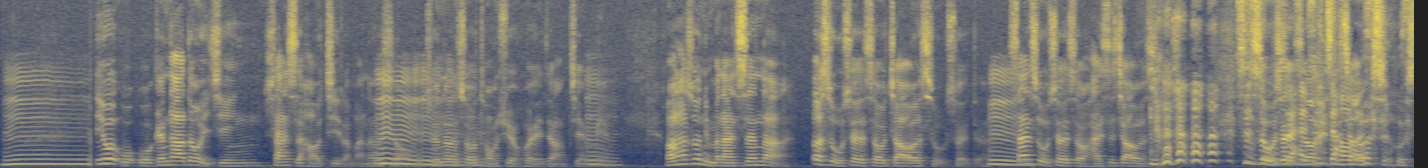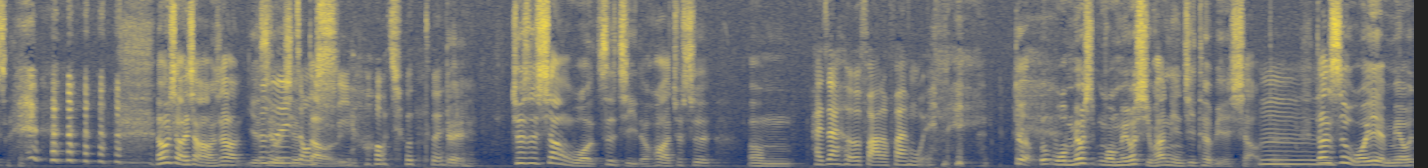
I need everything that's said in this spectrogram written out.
嗯，因为我我跟他都已经三十好几了嘛，那个时候就那个时候同学会这样见面。然后他说：“你们男生呢？二十五岁的时候交二十五岁的，三十五岁的时候还是交二十五岁，四十五岁的时候还是交二十五岁。” 然后我想一想，好像也是有一些道理。喜好就对，对，就是像我自己的话，就是。嗯，还在合法的范围内。对，我我没有我没有喜欢年纪特别小的，嗯、但是我也没有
